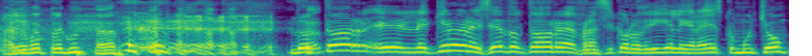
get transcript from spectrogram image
Ahí le voy a preguntar. Doctor, eh, le quiero agradecer, doctor Francisco Rodríguez, le agradezco mucho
